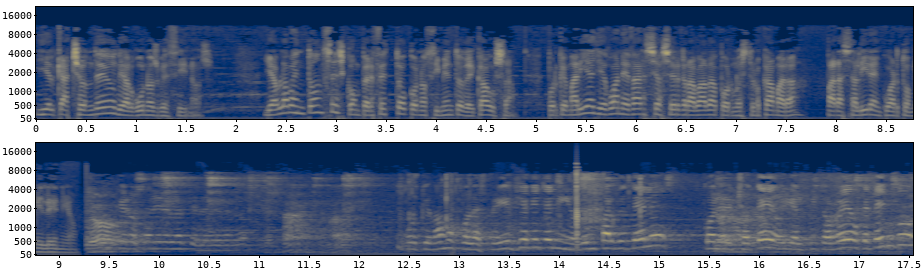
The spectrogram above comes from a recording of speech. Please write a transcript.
y el cachondeo de algunos vecinos. Y hablaba entonces con perfecto conocimiento de causa, porque María llegó a negarse a ser grabada por nuestro cámara para salir en cuarto milenio. Yo quiero salir en la tele, de verdad. Porque vamos, con la experiencia que he tenido de un par de teles, con el choteo y el pitorreo que tengo,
